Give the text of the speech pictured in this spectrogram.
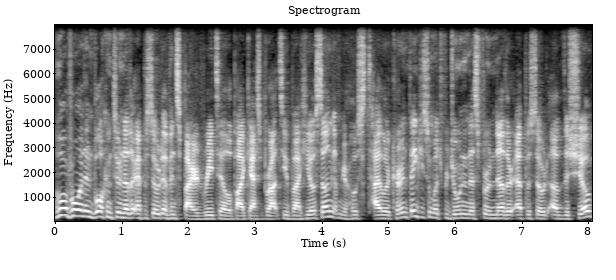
Hello, everyone, and welcome to another episode of Inspired Retail, a podcast brought to you by Hyosung. I'm your host, Tyler Kern. Thank you so much for joining us for another episode of the show.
